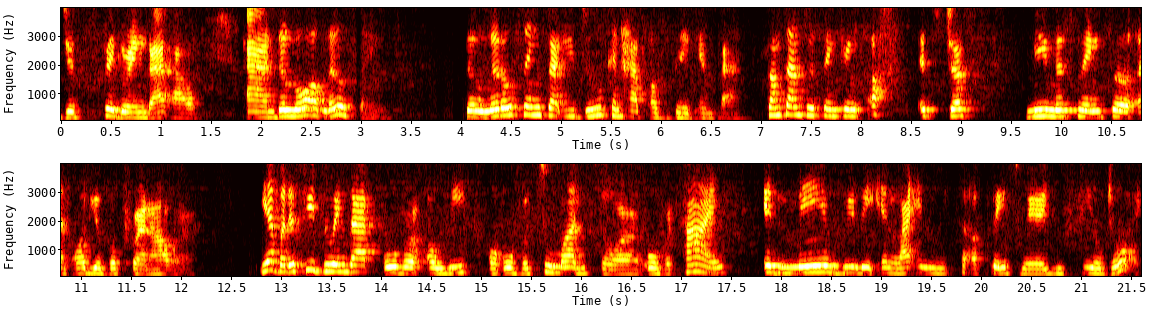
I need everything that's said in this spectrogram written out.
just figuring that out, and the law of little things. The little things that you do can have a big impact. Sometimes we're thinking, oh, it's just me listening to an audiobook for an hour yeah, but if you're doing that over a week or over two months or over time, it may really enlighten you to a place where you feel joy,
